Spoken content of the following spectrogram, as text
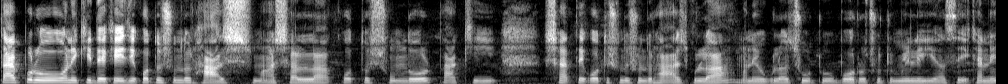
তারপরও অনেকেই দেখে যে কত সুন্দর হাঁস মাশাল্লাহ কত সুন্দর পাখি, সাথে কত সুন্দর সুন্দর হাঁসগুলা মানে ওগুলো ছোট, বড়, ছোট মিলিয়ে আছে এখানে।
